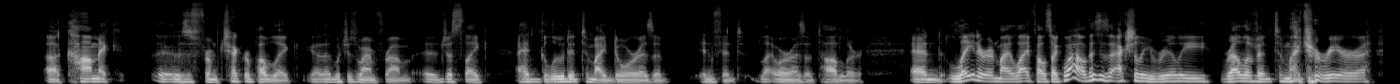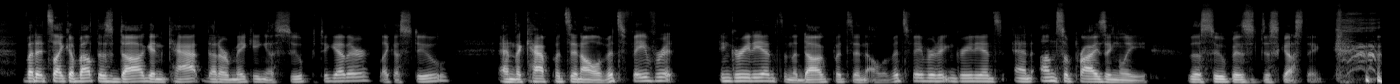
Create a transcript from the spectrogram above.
uh, comic. It was from Czech Republic, uh, which is where I'm from. Was just like I had glued it to my door as a infant or as a toddler. And later in my life, I was like, wow, this is actually really relevant to my career. But it's like about this dog and cat that are making a soup together, like a stew. And the cat puts in all of its favorite ingredients, and the dog puts in all of its favorite ingredients. And unsurprisingly, the soup is disgusting.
